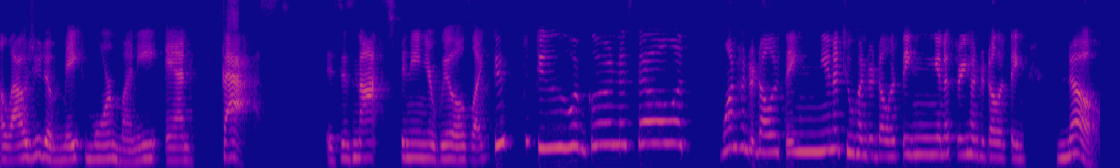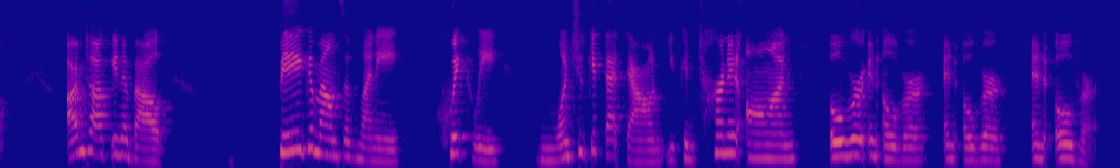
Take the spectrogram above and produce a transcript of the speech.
allows you to make more money and fast. This is not spinning your wheels like, do, do, do, I'm going to sell a $100 thing and a $200 thing and a $300 thing. No, I'm talking about big amounts of money quickly and once you get that down, you can turn it on over and over and over and over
